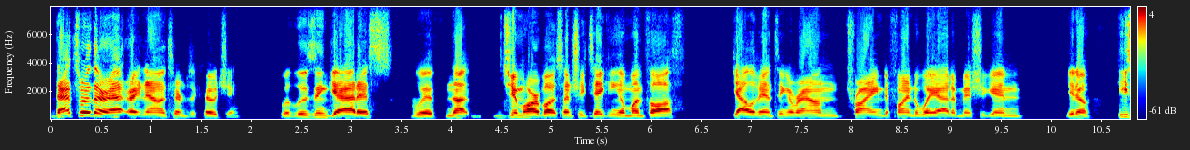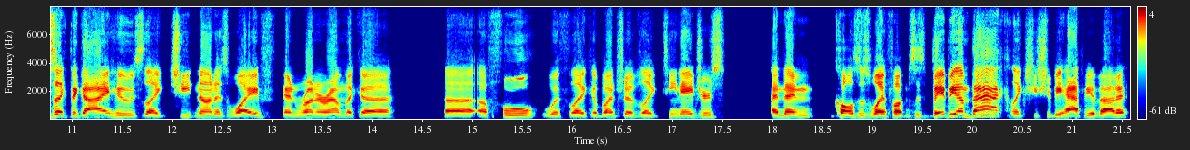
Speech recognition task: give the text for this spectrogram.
That's where they're at right now in terms of coaching, with losing Gattis, with not Jim Harbaugh essentially taking a month off gallivanting around trying to find a way out of Michigan. You know, he's like the guy who's like cheating on his wife and running around like a a, a fool with like a bunch of like teenagers, and then calls his wife up and says, "Baby, I'm back." Like she should be happy about it.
